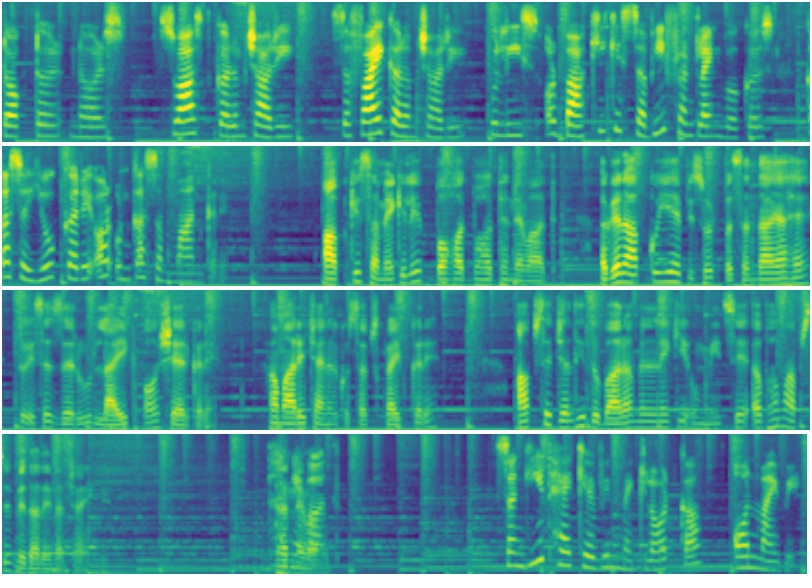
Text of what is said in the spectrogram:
डॉक्टर, नर्स, स्वास्थ्य कर्मचारी सफ़ाई कर्मचारी पुलिस और बाकी के सभी फ्रंटलाइन वर्कर्स का सहयोग करें और उनका सम्मान करें। आपके समय के लिए बहुत बहुत धन्यवाद। अगर आपको ये एपिसोड पसंद आया है तो इसे ज़रूर लाइक और शेयर करें। हमारे चैनल को सब्सक्राइब करें। आपसे जल्द ही दोबारा मिलने की उम्मीद से अब हम आपसे विदा लेना चाहेंगे। धन्यवाद। संगीत है केविन मैकलॉड का ऑन माई वे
